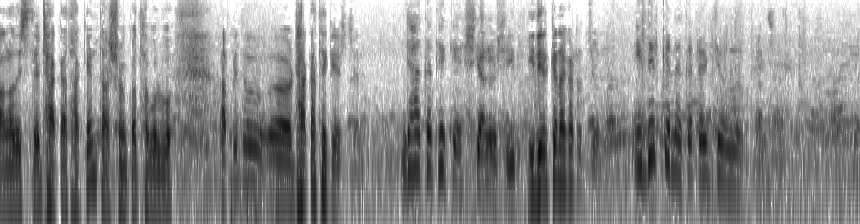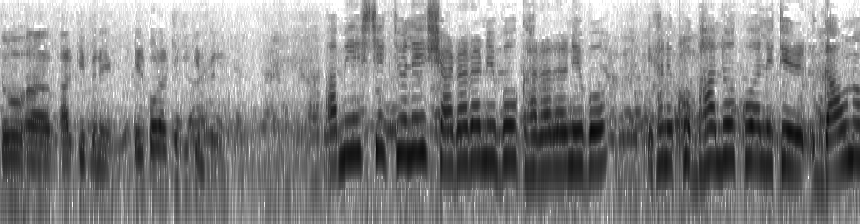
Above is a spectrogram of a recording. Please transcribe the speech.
বাংলাদেশ থেকে ঢাকা থাকেন তার সঙ্গে কথা বলব। আপনি তো ঢাকা থেকে এসেছেন। ঢাকা থেকে ঈদের কেনাকাটার জন্য? ঈদের কেনাকাটার জন্য। আচ্ছা। তো আর কি মানে এরপর আর কি কি কিনবেন? আমি এসছি অ্যাকচুয়ালি সারারা নেব ঘাড়ারা নেব। এখানে খুব ভালো কোয়ালিটির গাউনও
